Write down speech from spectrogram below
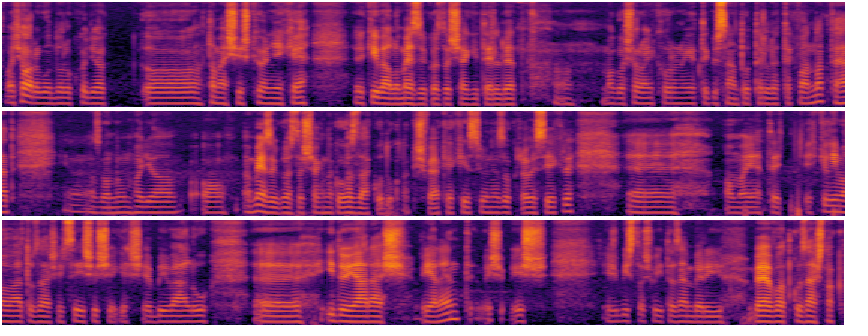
Vagy arra gondolok, hogy a a Tamás és környéke kiváló mezőgazdasági terület, magas aranykorona értékű szántó területek vannak, tehát azt gondolom, hogy a, a, a mezőgazdaságnak, a gazdálkodóknak is fel kell készülni azokra a veszélyekre, eh, amelyet egy, egy klímaváltozás, egy szélsőségesebbé váló eh, időjárás jelent, és, és, és biztos, hogy itt az emberi beavatkozásnak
